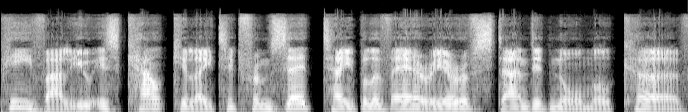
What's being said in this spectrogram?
P-value is calculated from Z-table of area of standard normal curve.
